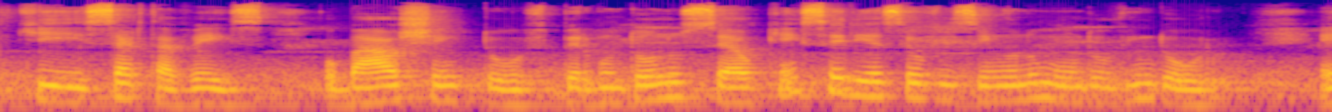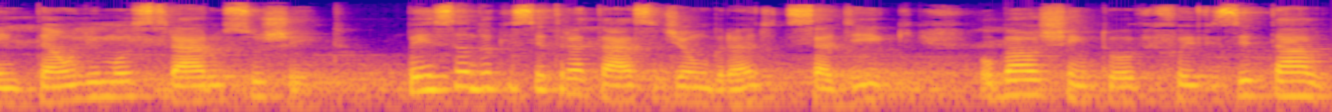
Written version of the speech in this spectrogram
que, certa vez, o Baal Shem Tov perguntou no céu quem seria seu vizinho no mundo vindouro. Então lhe mostraram o sujeito. Pensando que se tratasse de um grande tzadik, o Baal Shem Tov foi visitá-lo,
